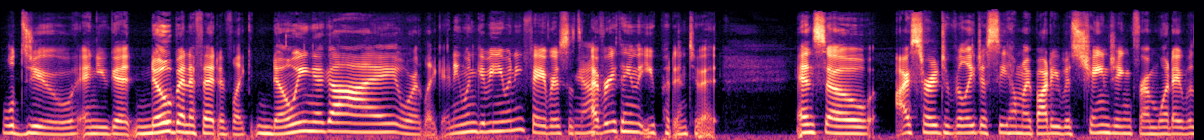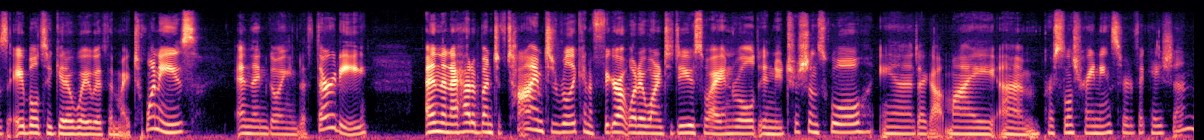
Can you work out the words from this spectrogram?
will do and you get no benefit of like knowing a guy or like anyone giving you any favors. It's Yeah. everything that you put into it. And so I started to really just see how my body was changing from what I was able to get away with in my 20s and then going into 30. And then I had a bunch of time to really kind of figure out what I wanted to do. So I enrolled in nutrition school and I got my um, personal training certification.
